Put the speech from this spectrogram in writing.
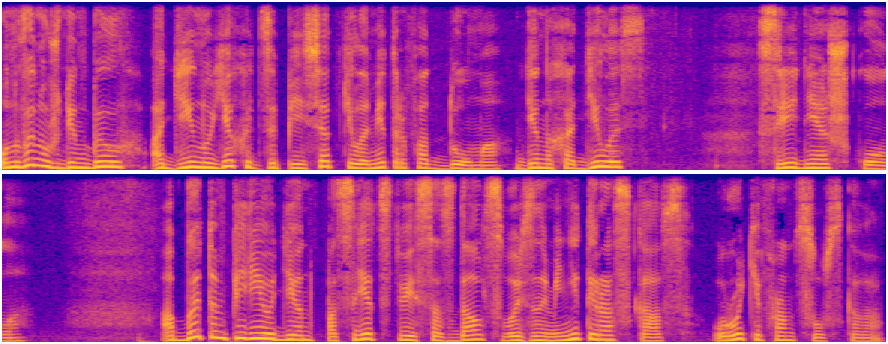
он вынужден был один уехать за 50 километров от дома, где находилась средняя школа. Об этом периоде он впоследствии создал свой знаменитый рассказ «Уроки французского».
